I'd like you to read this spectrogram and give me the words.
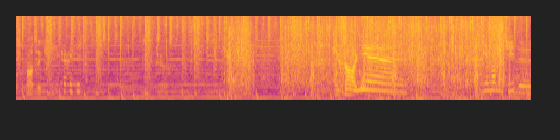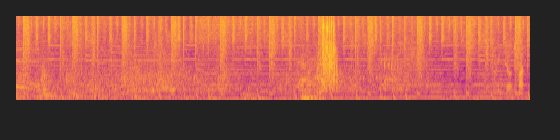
odpadek i Czekaj, ty- tyle. Pierdalaj go! Nie! Nie mam dzidy. No i ty odpadki.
